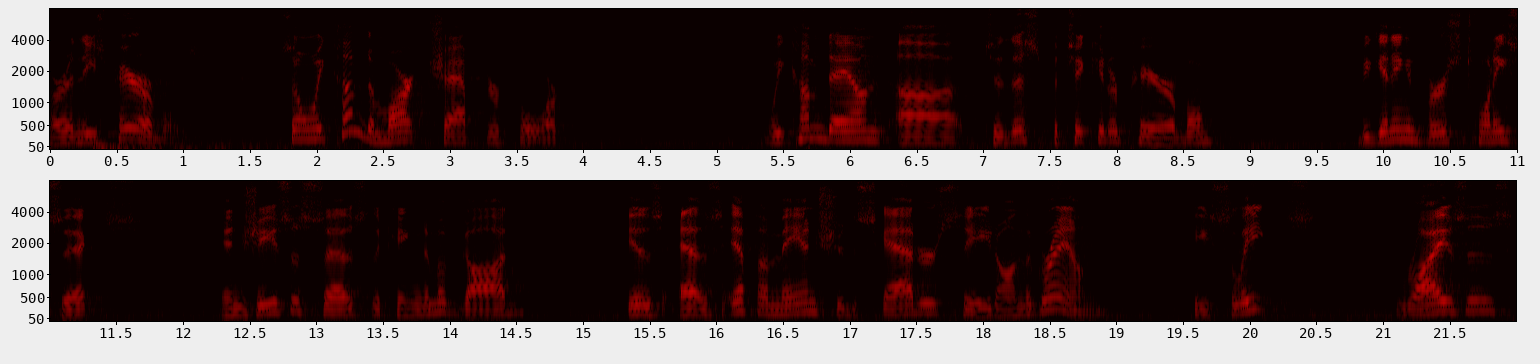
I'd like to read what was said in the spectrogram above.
or in these parables. So when we come to Mark chapter 4, we come down uh, to this particular parable, beginning in verse 26, and Jesus says, The kingdom of God is as if a man should scatter seed on the ground. He sleeps, rises,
